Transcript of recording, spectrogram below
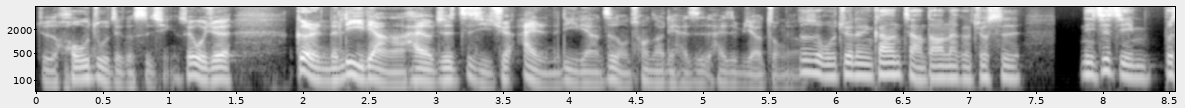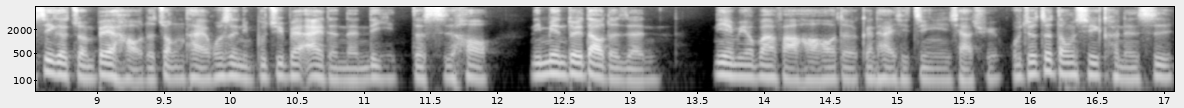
就是 hold 住这个事情。所以我觉得个人的力量啊，还有就是自己去爱人的力量，这种创造力还是还是比较重要的。就是我觉得你刚刚讲到那个，就是。你自己不是一个准备好的状态，或是你不具备爱的能力的时候，你面对到的人，你也没有办法好好的跟他一起经营下去。我觉得这东西可能是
